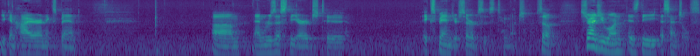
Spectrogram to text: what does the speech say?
you can hire and expand, um, and resist the urge to expand your services too much. So, strategy one is the essentials.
